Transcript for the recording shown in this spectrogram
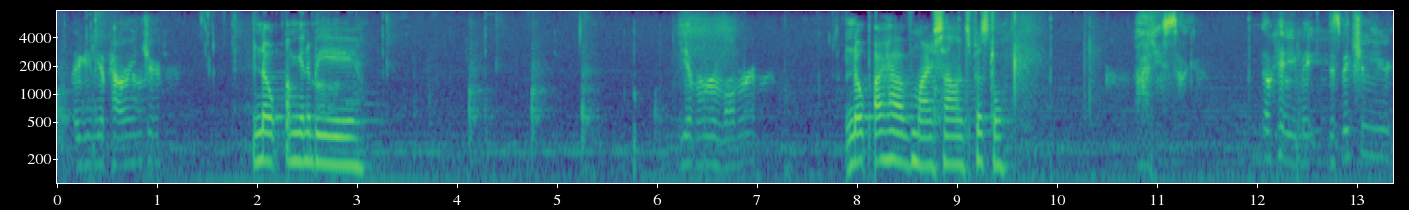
Are you gonna be a Power Ranger? Nope, I'm gonna be. Do you have a revolver? Nope, I have my silenced pistol. Ah, you suck. Okay, make, just make sure you're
